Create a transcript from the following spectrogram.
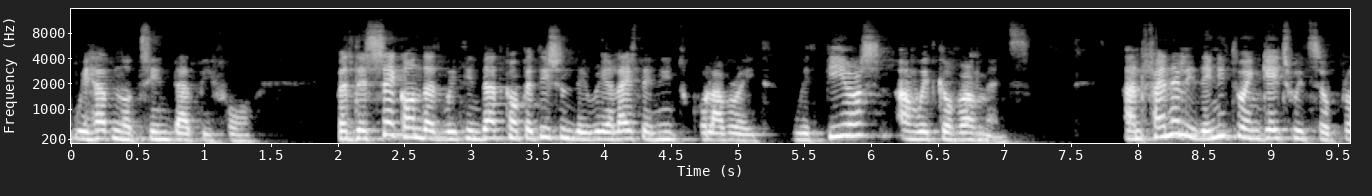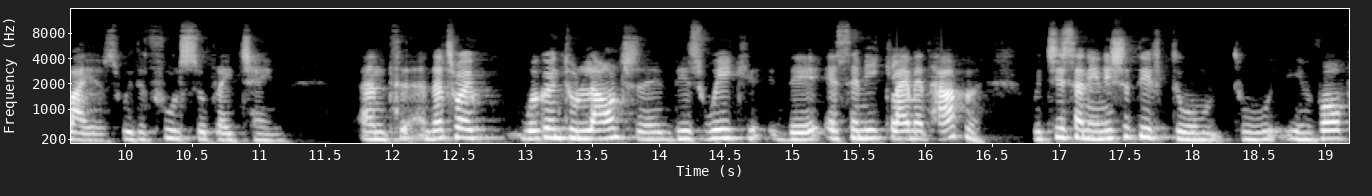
we have not seen that before. But the second, that within that competition, they realize they need to collaborate with peers and with governments. And finally, they need to engage with suppliers, with the full supply chain. And, and that's why we're going to launch uh, this week the SME Climate Hub, which is an initiative to, to involve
